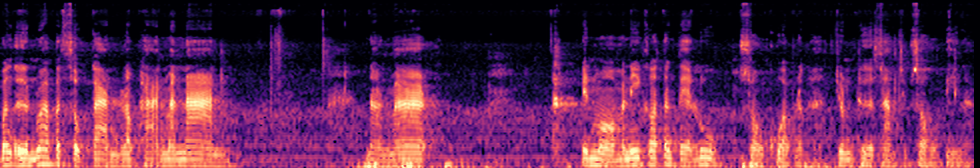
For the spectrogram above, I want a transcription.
บังเอิญว่าประสบการณ์เราผ่านมานาน นานมาก เป็นหมอมานี่ก็ตั้งแต่ลูกสองขวบแล้วค่ะ จนเธอสามสิบสองปีนะ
